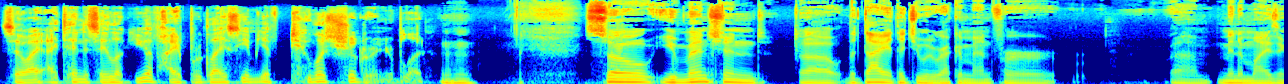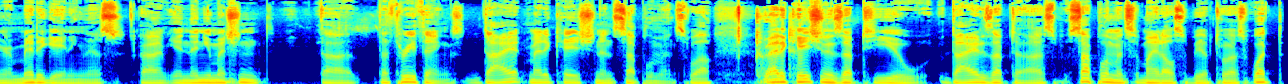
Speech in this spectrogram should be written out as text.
So I, I, tend to say, look, you have hyperglycemia, you have too much sugar in your blood. Mm-hmm. So you mentioned uh, the diet that you would recommend for um, minimizing or mitigating this. Uh, and then you mentioned uh, the three things diet, medication, and supplements. Well, Correct. medication is up to you, diet is up to us, supplements might also be up to us. What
